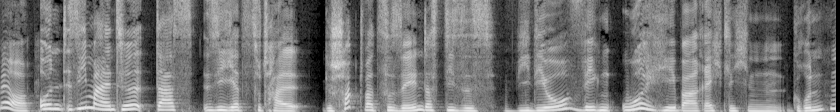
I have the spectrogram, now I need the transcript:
ja. Und sie meinte, dass sie jetzt total geschockt war zu sehen, dass dieses Video wegen urheberrechtlichen Gründen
